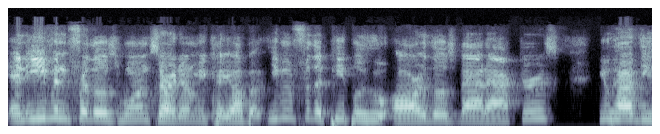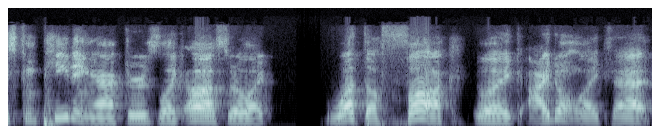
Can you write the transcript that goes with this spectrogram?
and even for those ones sorry i don't mean to cut you off but even for the people who are those bad actors you have these competing actors like us they're like what the fuck like i don't like that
